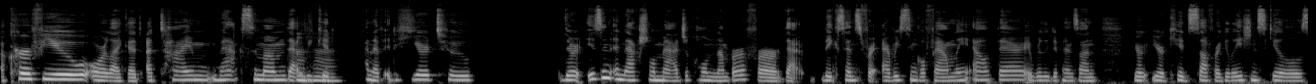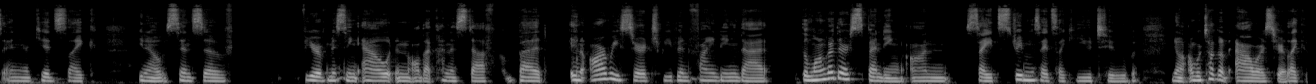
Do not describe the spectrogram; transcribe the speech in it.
a, curfew or like a, a time maximum that mm-hmm. we could mm-hmm. kind of adhere to there isn't an actual magical number for that makes sense for every single family out there. It really depends on your your kids' self-regulation skills and your kids' like, you know, sense of fear of missing out and all that kind of stuff. But in our research, we've been finding that the longer they're spending on sites, streaming sites like YouTube, you know, and we're talking hours here, like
